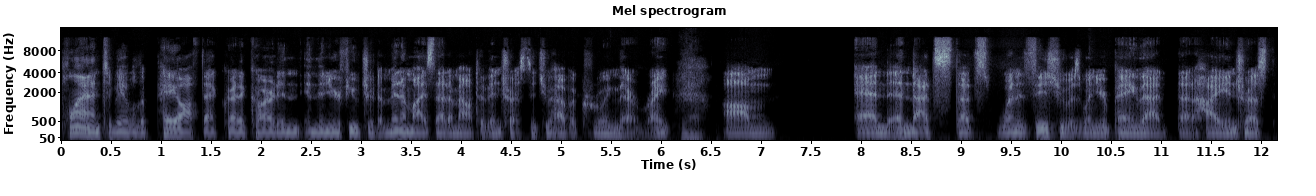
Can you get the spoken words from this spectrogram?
plan to be able to pay off that credit card in, in the near future to minimize that amount of interest that you have accruing there, right? Yeah. Um, and and that's that's when it's the issue is when you're paying that that high interest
